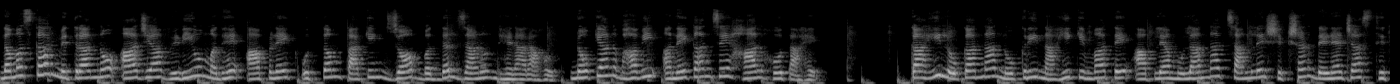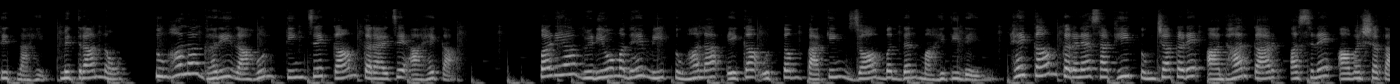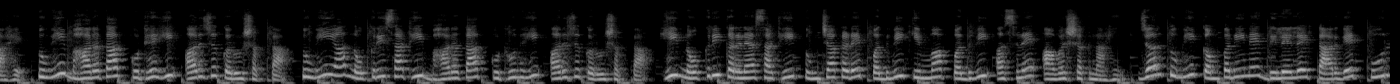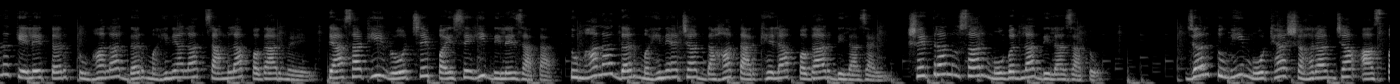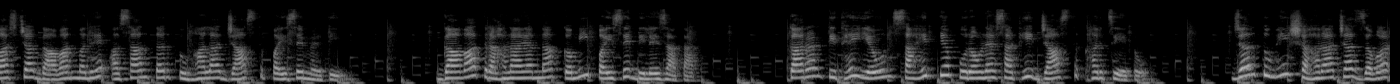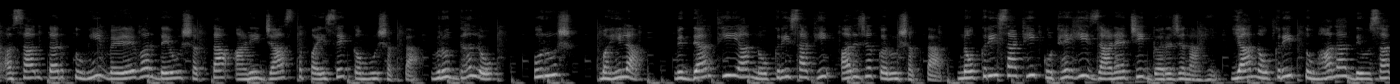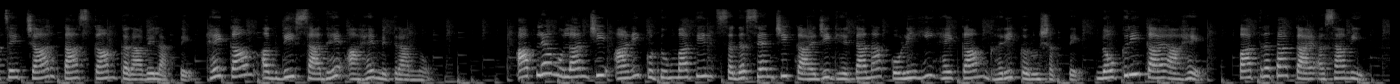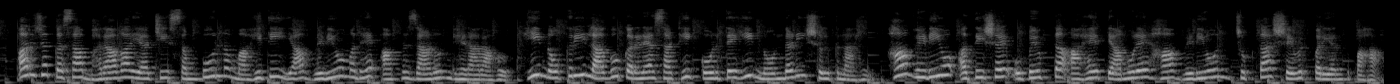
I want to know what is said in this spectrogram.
नमस्कार मित्रांनो आज या व्हिडिओमध्ये आपण एक उत्तम पॅकिंग जॉबबद्दल जाणून घेणार आहोत. नोक्यान अनेकांचे हाल होत आहे. काही लोकांना नोकरी नाही किंवा ते आपल्या मुलांना चांगले शिक्षण देण्याच्या स्थितीत नाही. मित्रांनो तुम्हाला घरी राहून तीनचे काम करायचे आहे का? पण या व्हिडिओमध्ये मी तुम्हाला एका उत्तम पॅकिंग जॉबबद्दल माहिती देईन. हे काम करण्यासाठी तुमच्याकडे आधार कार्ड असणे आवश्यक आहे. तुम्ही भारतात कुठेही अर्ज करू शकता. तुम्ही या नोकरीसाठी भारतात कुठूनही अर्ज करू शकता. ही नोकरी करण्यासाठी तुमच्याकडे पदवी किंवा पदवी असणे आवश्यक नाही. जर तुम्ही कंपनीने दिलेले टार्गेट पूर्ण केले तर तुम्हाला दर महिन्याला चांगला पगार मिळेल. त्यासाठी रोजचे पैसेही दिले जातात. तुम्हाला दर महिन्याच्या दहा तारखेला पगार दिला जाईल. क्षेत्रानुसार मोबदला दिला जातो. जर तुम्ही मोठ्या शहरांच्या आसपासच्या गावांमध्ये असाल तर तुम्हाला जास्त पैसे मिळतील. गावात राहणाऱ्यांना कमी पैसे दिले जातात. कारण तिथे येऊन साहित्य पुरवण्यासाठी जास्त खर्च येतो. जर तुम्ही शहराच्या जवळ असाल तर तुम्ही वेळेवर देऊ शकता आणि जास्त पैसे कमवू शकता. वृद्ध लोक पुरुष महिला विद्यार्थी या नोकरीसाठी अर्ज करू शकतात. नोकरीसाठी कुठेही जाण्याची गरज नाही. या नोकरीत तुम्हाला दिवसाचे चार तास काम करावे लागते. हे काम अगदी साधे आहे मित्रांनो. आपल्या मुलांची आणि कुटुंबातील सदस्यांची काळजी घेताना कोणीही हे काम घरी करू शकते. नोकरी काय आहे? पात्रता काय असावी? अर्ज कसा भरावा याची संपूर्ण माहिती या व्हिडिओमध्ये आपण जाणून घेणार आहोत. ही नोकरी लागू करण्यासाठी कोणतेही नोंदणी शुल्क नाही. हा व्हिडिओ अतिशय उपयुक्त आहे त्यामुळे हा व्हिडिओ चुकता शेवटपर्यंत पहा.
